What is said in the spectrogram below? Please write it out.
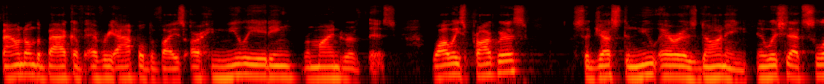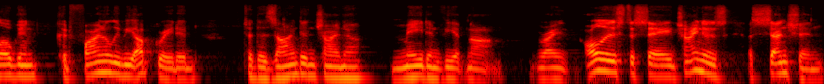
found on the back of every Apple device are a humiliating reminder of this. Huawei's progress suggests a new era is dawning in which that slogan could finally be upgraded to designed in China, made in Vietnam right? All this to say, China's ascension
